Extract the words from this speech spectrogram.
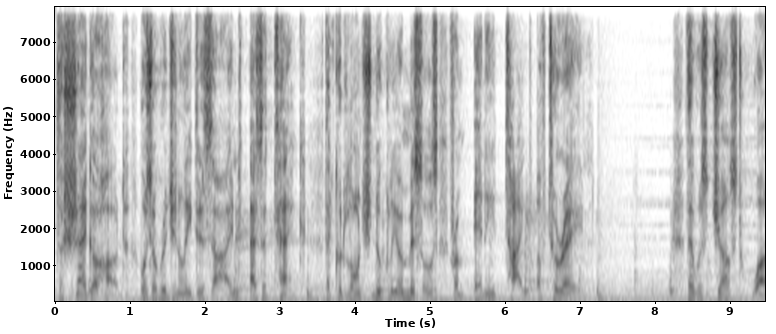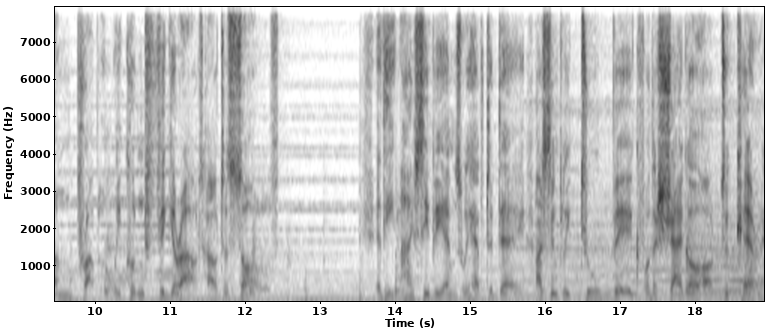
The Shagohod was originally designed as a tank that could launch nuclear missiles from any type of terrain. There was just one problem we couldn't figure out how to solve. The ICBMs we have today are simply too big for the Shagohod to carry.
